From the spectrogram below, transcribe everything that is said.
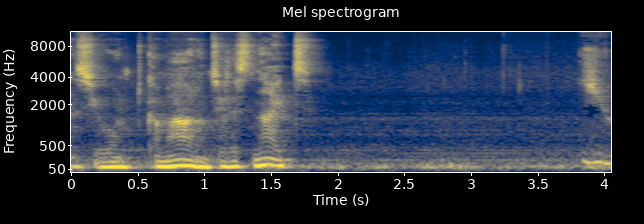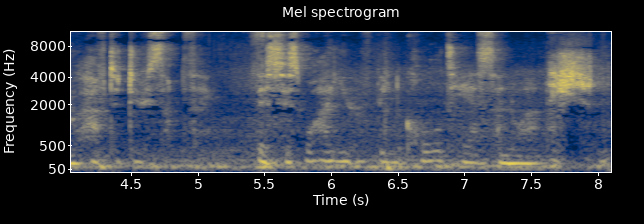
As you won't come out until it's night. You have to do something. This is why you have been called here, Senua. They shouldn't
